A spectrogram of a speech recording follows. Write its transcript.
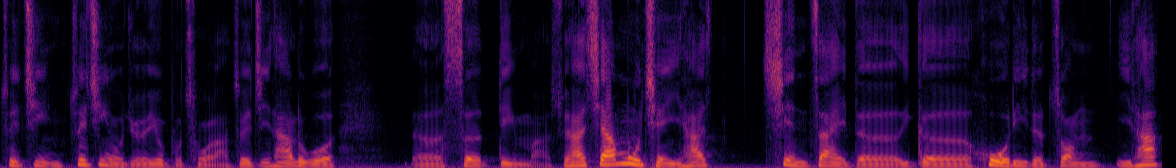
最近最近我觉得又不错啦。最近它如果呃设定嘛，所以它现在目前以它。现在的一个获利的状，以它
